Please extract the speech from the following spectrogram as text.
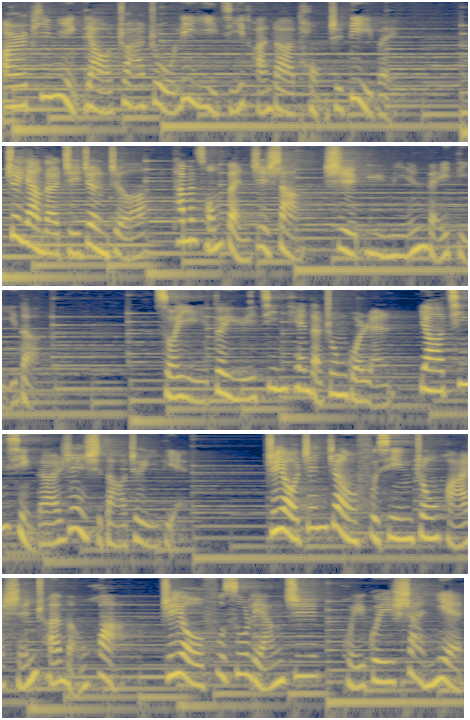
而拼命要抓住利益集团的统治地位。这样的执政者，他们从本质上是与民为敌的。所以，对于今天的中国人，要清醒地认识到这一点。只有真正复兴中华神传文化，只有复苏良知，回归善念，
